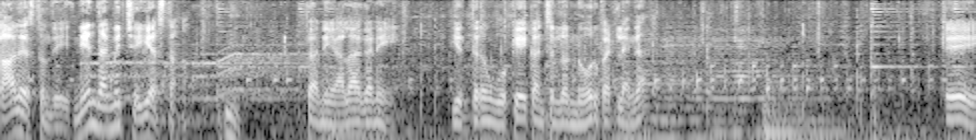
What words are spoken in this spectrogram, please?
కాలేస్తుంది. నేను దాని మీద చెయ్యేస్తాను. కానీ అలాగని ఇద్దరం ఒకే కంచెంలో నోరు పెట్టలేంగా? ఏ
